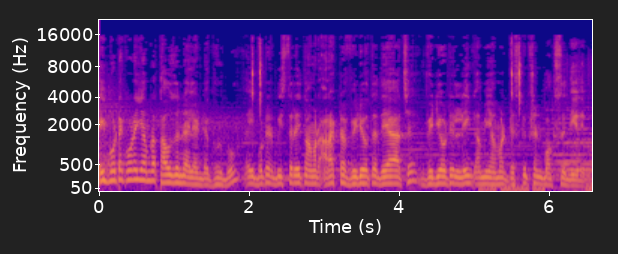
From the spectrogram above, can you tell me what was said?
এই বোটে করেই আমরা থাউজেন্ড আইল্যান্ডে ঘুরবো। এই বোটের বিস্তারিত আমার আরেকটা ভিডিওতে দেয়া আছে। ভিডিওটির লিঙ্ক আমি আমার ডেসক্রিপশন বক্সে দিয়ে দেবো।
